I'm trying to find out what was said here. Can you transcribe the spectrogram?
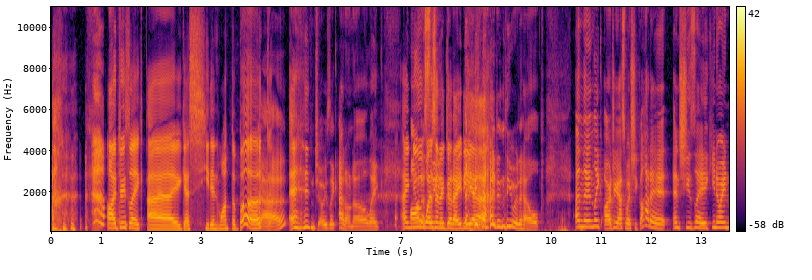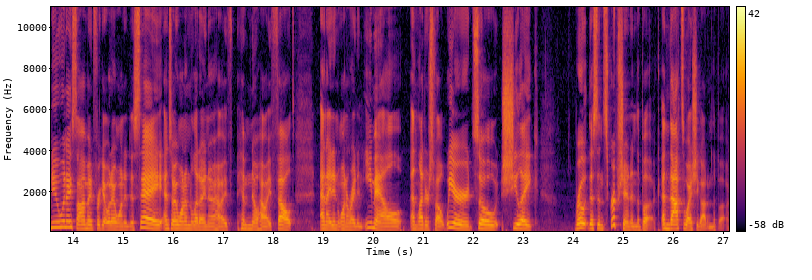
Audrey's like, I guess he didn't want the book. Yeah. And Joey's like, I don't know. Like, I knew honestly- it wasn't a good idea. yeah, I didn't think it would help. And then like Audrey asked why she got it, and she's like, you know, I knew when I saw him, I'd forget what I wanted to say, and so I want him to let I know how I him know how I felt, and I didn't want to write an email, and letters felt weird, so she like wrote this inscription in the book, and that's why she got him the book.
